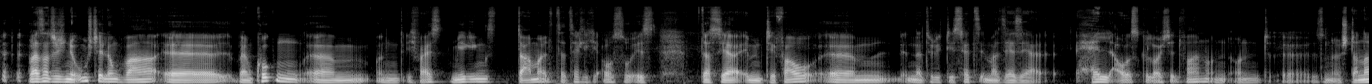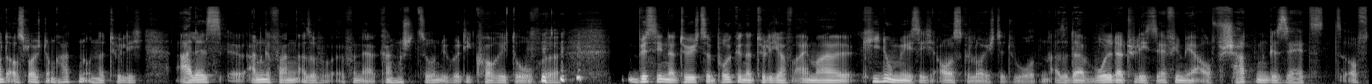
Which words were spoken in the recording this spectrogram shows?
was natürlich eine Umstellung war äh, beim Gucken, ähm, und ich weiß, mir ging es damals tatsächlich auch so, ist, dass ja im TV ähm, natürlich die Sets immer sehr, sehr hell ausgeleuchtet waren und, und äh, so eine Standardausleuchtung hatten und natürlich alles äh, angefangen, also von der Krankenstation über die Korridore bis hin natürlich zur Brücke natürlich auf einmal kinomäßig ausgeleuchtet wurden. Also da wurde natürlich sehr viel mehr auf Schatten gesetzt, auf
